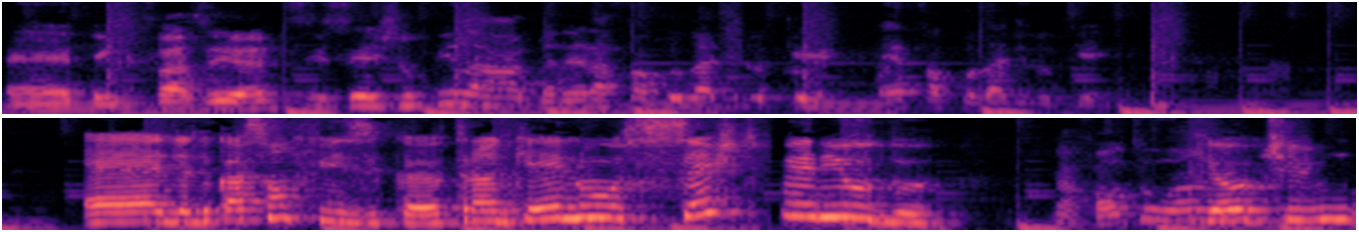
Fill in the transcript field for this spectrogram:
É, tem que fazer antes de ser jubilada, né? Na faculdade do quê? É faculdade do quê? É de educação física. Eu tranquei no sexto período. Ah, falta um ano. Que eu tive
